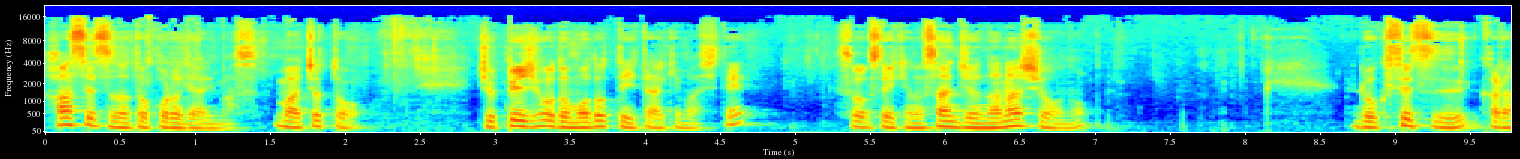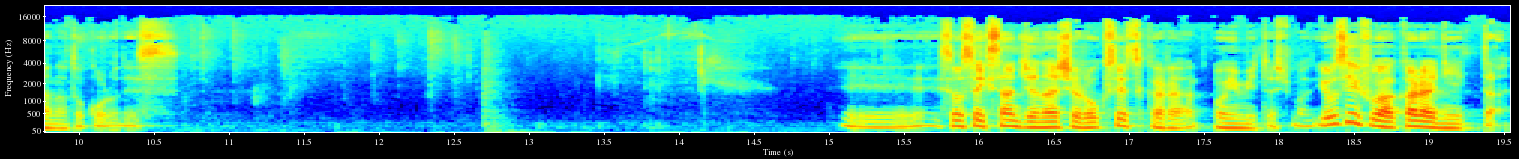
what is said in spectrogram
8節のところであります。まあ、ちょっと10ページほど戻っていただきまして、創世記の37章の6節からのところです。えー、創世記37章6節からお読みとします。ヨセフは彼に言った。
